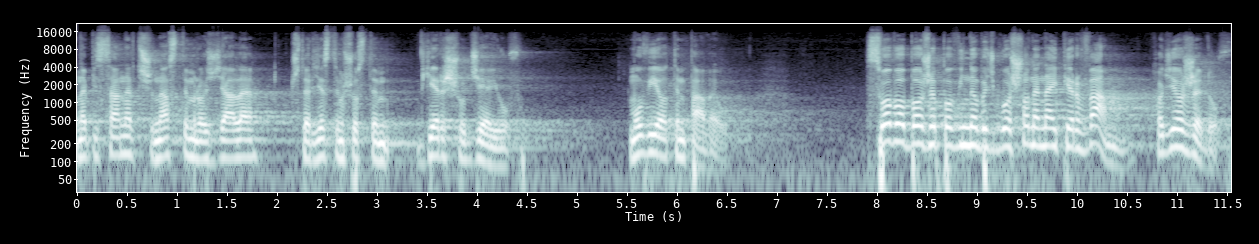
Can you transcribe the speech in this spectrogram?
napisane w 13 rozdziale, 46 wierszu dziejów. Mówi o tym Paweł. Słowo Boże powinno być głoszone najpierw wam. Chodzi o Żydów.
